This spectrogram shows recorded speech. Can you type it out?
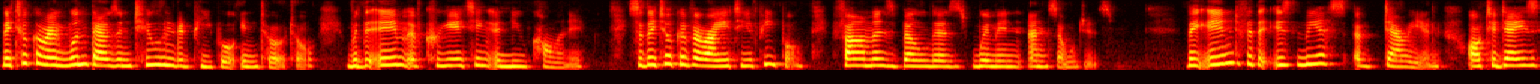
They took around 1,200 people in total, with the aim of creating a new colony. So they took a variety of people farmers, builders, women, and soldiers. They aimed for the Isthmus of Darien, or today's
